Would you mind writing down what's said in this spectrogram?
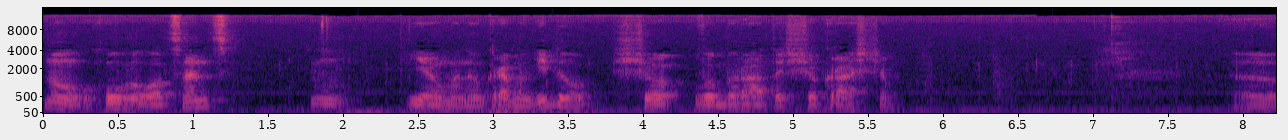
Ну, Google AdSense є у мене окреме відео, що вибирати, що краще. Е,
